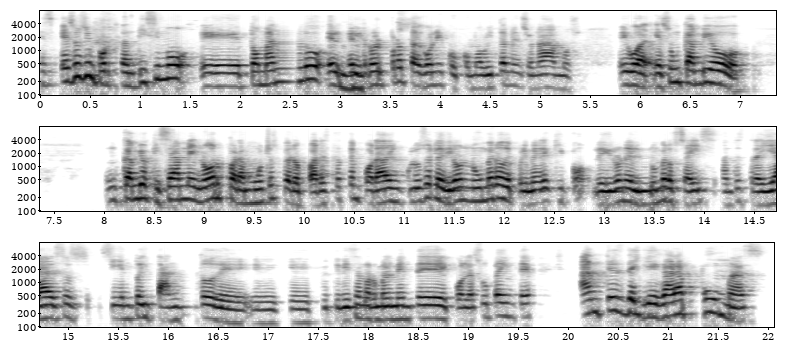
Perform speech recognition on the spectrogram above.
eso es importantísimo, eh, tomando el, el, rol protagónico, como ahorita mencionábamos. Igual, es un cambio un cambio quizá menor para muchos, pero para esta temporada incluso le dieron número de primer equipo, le dieron el número 6, antes traía esos ciento y tanto de, eh, que, utiliza normalmente con la sub-20. Antes de llegar a Pumas,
